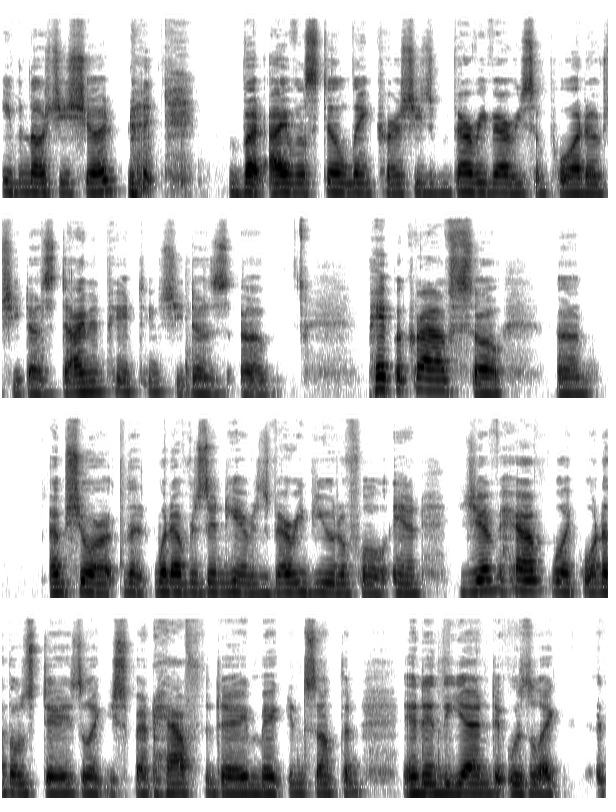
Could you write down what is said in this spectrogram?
even though she should. but I will still link her. She's very, very supportive. She does diamond painting. She does um, paper crafts. So um, I'm sure that whatever's in here is very beautiful. And did you ever have like one of those days, like you spent half the day making something, and in the end it was like a,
